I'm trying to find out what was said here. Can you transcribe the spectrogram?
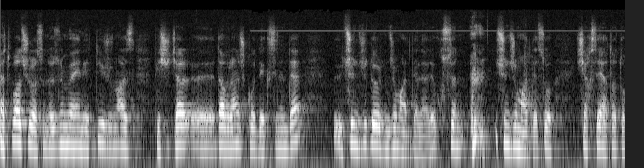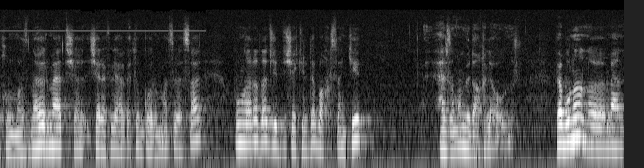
Mətbuat Şurasının özünün müəyyən etdiyi jurnalist peşəkar e, davranış kodeksinin də üçüncü, dördüncü maddələri, xüsusən üçüncü maddəsi o şəxsi həyata toxunulmazlığına hörmət, şərəfli ləyaqətin qorunması və s. Bunlara da ciddi şəkildə baxırsan ki, hər zaman müdaxilə olunur. Və bunun e, mən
